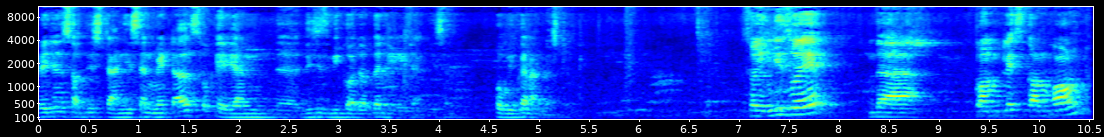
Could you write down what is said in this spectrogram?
presence of these transition metals okay and uh, this is because of the d transition. Hope you can understand. So in this way the complex compound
